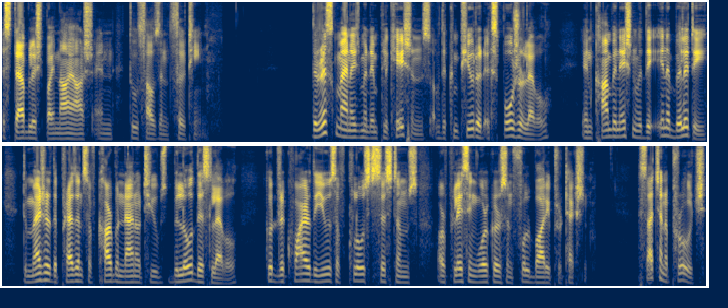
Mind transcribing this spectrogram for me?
established by NIOSH in 2013. The risk management implications of the computed exposure level in combination with the inability to measure the presence of carbon nanotubes below this level could require the use of closed systems or placing workers in full body protection. Such an approach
